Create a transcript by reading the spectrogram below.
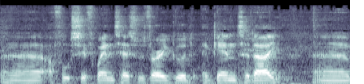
Uh, I thought Cifuentes was very good again today. Uh,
